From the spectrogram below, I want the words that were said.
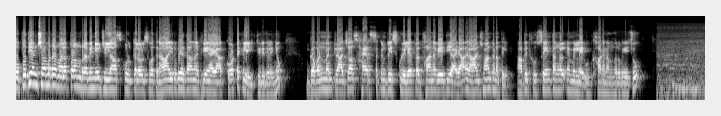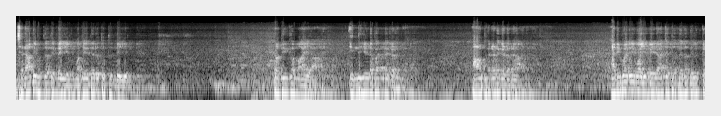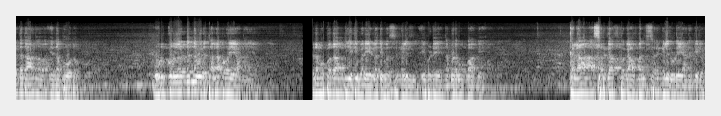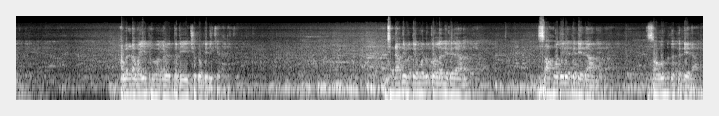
മുപ്പത്തിയഞ്ചാമത് Malappuram revenue ജില്ലാ school കലോത്സവത്തിന് ആയുർവേദ നഗരിയായ കോട്ടക്കലിൽ തിരിതെളിഞ്ഞു. ഗവൺമെന്റ് രാജാസ് ഹയർ സെക്കൻഡറി സ്കൂളിലെ പ്രധാന വേദിയായ രാജാങ്കണത്തിൽ Abid Hussain Thangal M L A ഉദ്ഘാടനം നിർവഹിച്ചു. ജനാധിപത്യത്തിന്റെയും മതേതരത്വത്തിന്റെയും പ്രതീകമായ ഇന്ത്യയുടെ ഭരണഘടന ആ ഭരണഘടന അനിവാര്യമായി രാജ്യത്ത് നിലനിൽക്കേണ്ടതാണ് എന്ന ബോധം ഉൾക്കൊള്ളേണ്ടുന്ന ഒരു തലമുറയാണ്. മുപ്പതാം തീയതി വരെയുള്ള ദിവസങ്ങളിൽ ഇവിടെ നമ്മുടെ മുമ്പാകെ കലാ സർഗാത്മക മത്സരങ്ങളിലൂടെയാണെങ്കിലും അവരുടെ വൈഭവങ്ങൾ തെളിയിച്ചു കൊണ്ടിരിക്കുന്നത് ജനാധിപത്യം ഉൾക്കൊള്ളലിന്റെതാണ് സാഹോദര്യത്തിന്റെതാണ് സൗഹൃദത്തിന്റെതാണ്.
